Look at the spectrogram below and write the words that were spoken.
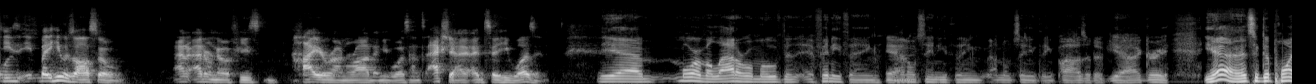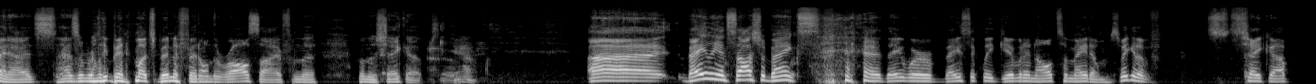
he's but he was also. I, I don't know if he's higher on Raw than he was on. Actually, I, I'd say he wasn't. Yeah, more of a lateral move than if anything. Yeah. I don't see anything. I don't see anything positive. Yeah, I agree. Yeah, that's a good point. Uh, it's hasn't really been much benefit on the Raw side from the from the shakeup. So. Yeah. Uh, Bayley and Sasha Banks, they were basically given an ultimatum. Speaking of shakeup,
